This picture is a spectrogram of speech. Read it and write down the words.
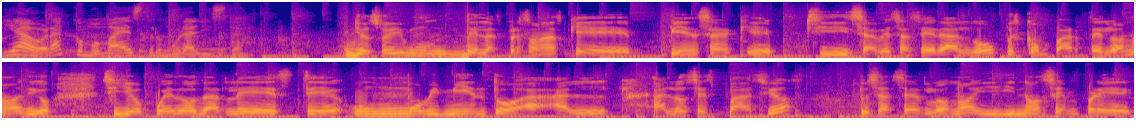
y ahora como maestro muralista. Yo soy de las personas que piensa que si sabes hacer algo, pues compártelo, ¿no? Digo, si yo puedo darle este un movimiento a, a los espacios, pues hacerlo, ¿no? Y no siempre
